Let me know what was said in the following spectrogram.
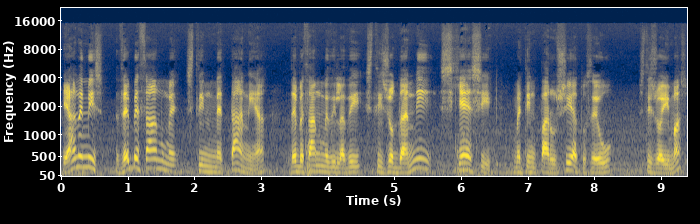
Εάν εμείς δεν πεθάνουμε στην μετάνοια, δεν πεθάνουμε δηλαδή στη ζωντανή σχέση με την παρουσία του Θεού στη ζωή μας,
